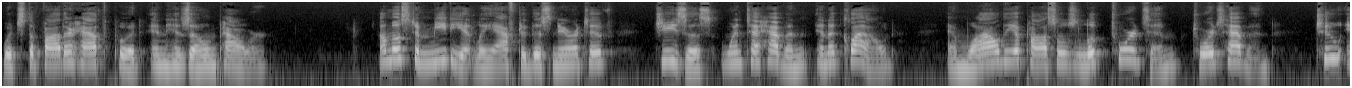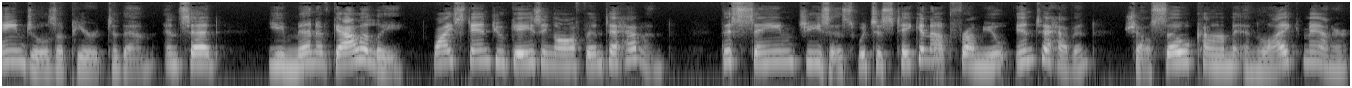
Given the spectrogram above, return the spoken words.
which the Father hath put in his own power. Almost immediately after this narrative, Jesus went to heaven in a cloud, and while the apostles looked towards him, towards heaven, two angels appeared to them and said, Ye men of Galilee, why stand you gazing off into heaven? This same Jesus, which is taken up from you into heaven, shall so come in like manner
